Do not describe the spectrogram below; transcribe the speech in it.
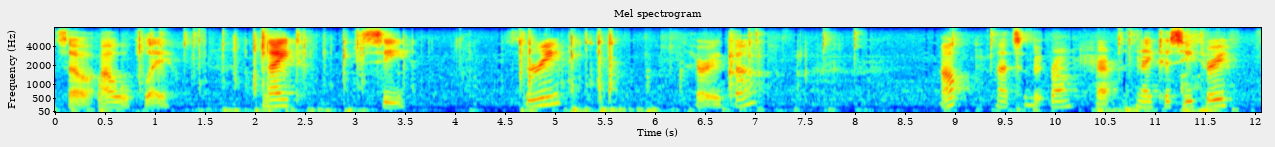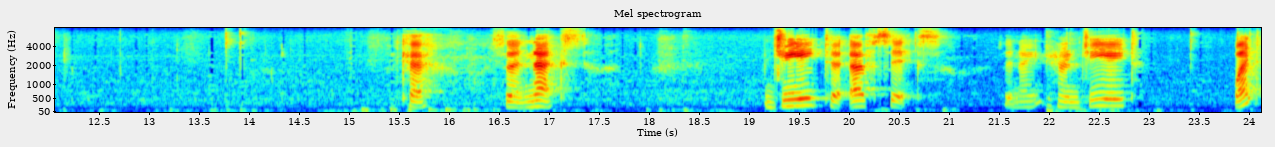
So I will play knight c3. There we go. Oh, that's a bit wrong. Here, knight to c3. Okay, so next, g8 to f6. The knight on g8. What?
